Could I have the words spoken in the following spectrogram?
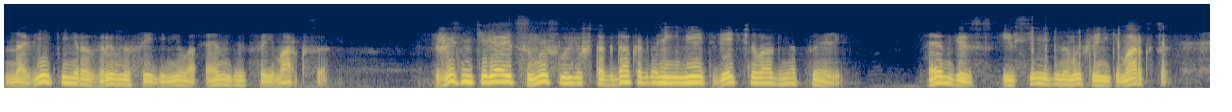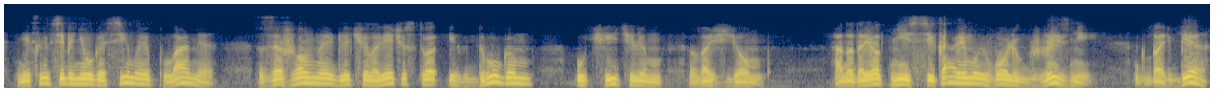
навеки неразрывно соединила Энгельса и Маркса. Жизнь теряет смысл лишь тогда, когда не имеет вечного огня цели. Энгельс и все единомышленники Маркса несли в себе неугасимое пламя, зажженное для человечества их другом, учителем, вождем. Оно дает неиссякаемую волю к жизни, к борьбе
